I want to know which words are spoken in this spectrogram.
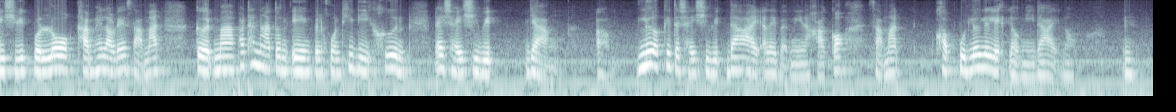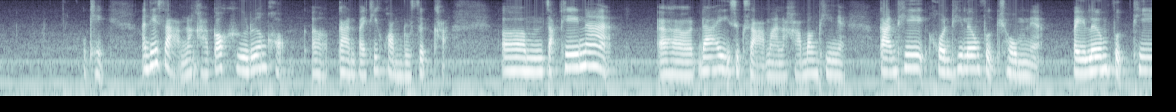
มีชีวิตบนโลกทำให้เราได้สามารถเกิดมาพัฒนาตนเองเป็นคนที่ดีขึ้น ได้ใช้ชีวิตอย่างเออเลือกที่จะใช้ชีวิตได้อะไรแบบนี้นะคะ ก็สามารถขอบคุณเรื่องเล็กๆ เหล่านี้ได้เนาะอโอเค อันที่3นะคะก็คือเรื่องของออการไปที่ความรู้สึกค่ะจากที่น่า ได้ศึกษามานะคะ บางทีเนี่ยการที่คนที่เริ่มฝึกชมเนี่ยไปเริ่มฝึกที่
